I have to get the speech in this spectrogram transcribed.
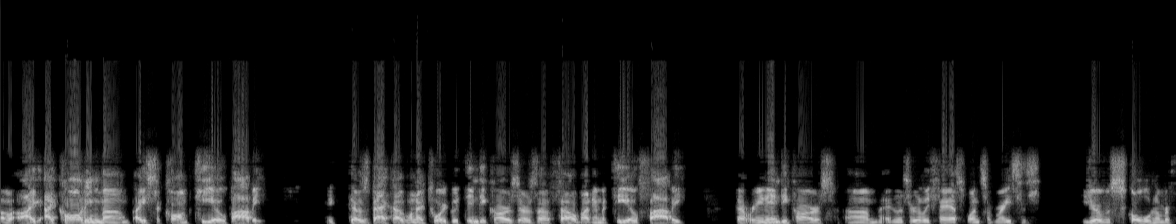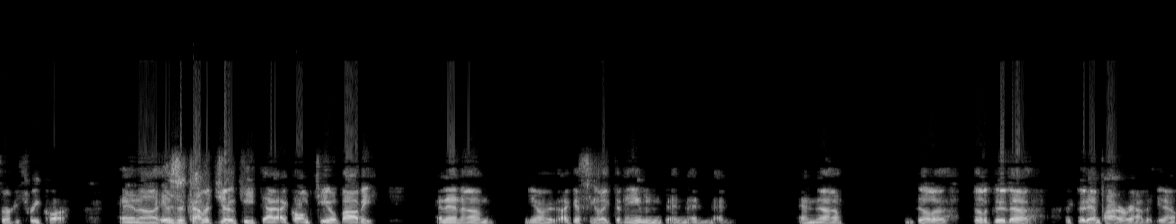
I, I called him, um, I used to call him T.O. Bobby because back when I toured with Indy cars, there was a fellow by the name of Teo Fabi that ran Indy cars um, and was really fast, won some races. He drove a Skoal number 33 car. And uh, it was just kind of a joke. He, I, call him Teo Bobby. And then, um, you know, I guess he liked the name and, and, and, and, and uh, build a, build a good, uh, a good empire around it. You know.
